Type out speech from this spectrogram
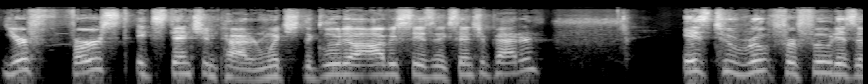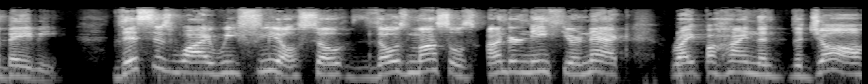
your first extension pattern, which the glute obviously is an extension pattern, is to root for food as a baby. This is why we feel so those muscles underneath your neck, right behind the, the jaw,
